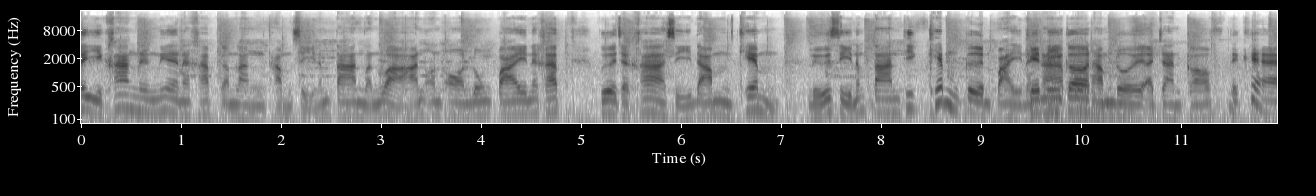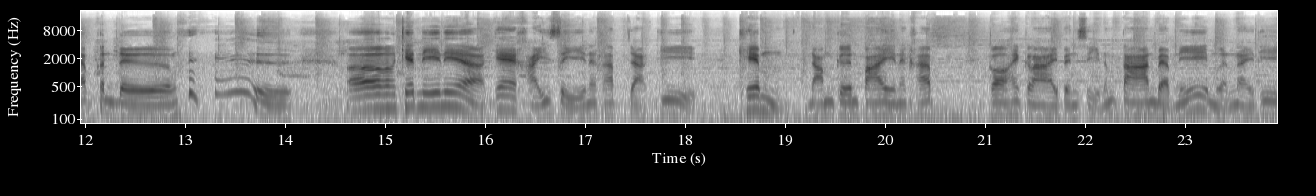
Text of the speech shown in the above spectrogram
ยอีกข้างหนึ่งเนี่ยนะครับกำลังทำสีน้ำตาลหวานหวานๆอ่อนๆลงไปนะครับ เพื่อจะฆ่าสีดำเข้ม หรือสีน้ำตาลที่เข้มเกินไปนะครับเคสนี้ก็ทำโดยอาจารย์กอล์ฟนะครับคนเดิม เออเคสนี้เนี่ยแก้ไขสีนะครับจากที่เข้มดำเกินไปนะครับ ก็ให้กลายเป็นสีน้ำตาลแบบนี้เหมือนในที่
